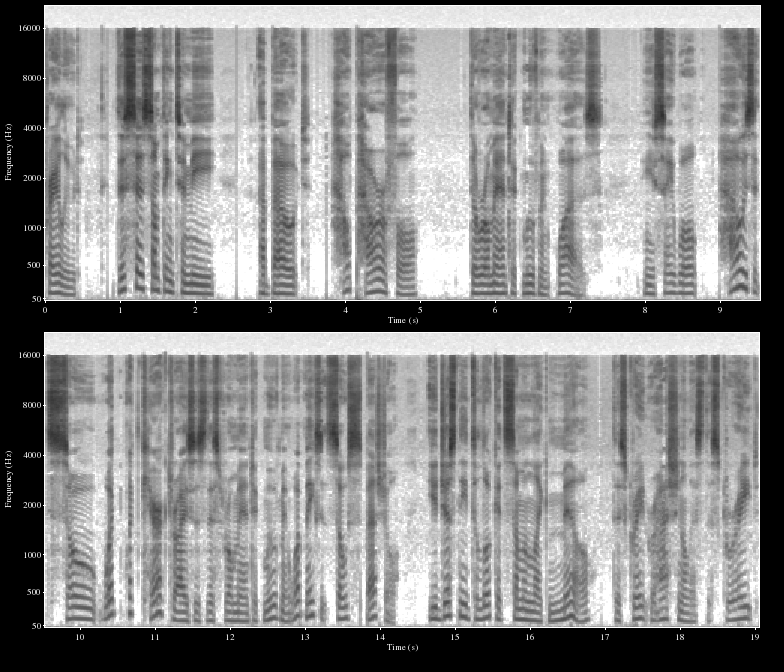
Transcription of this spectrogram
Prelude. This says something to me about how powerful the Romantic movement was. And you say, well, how is it so what what characterizes this romantic movement? What makes it so special? You just need to look at someone like mill this great rationalist this great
